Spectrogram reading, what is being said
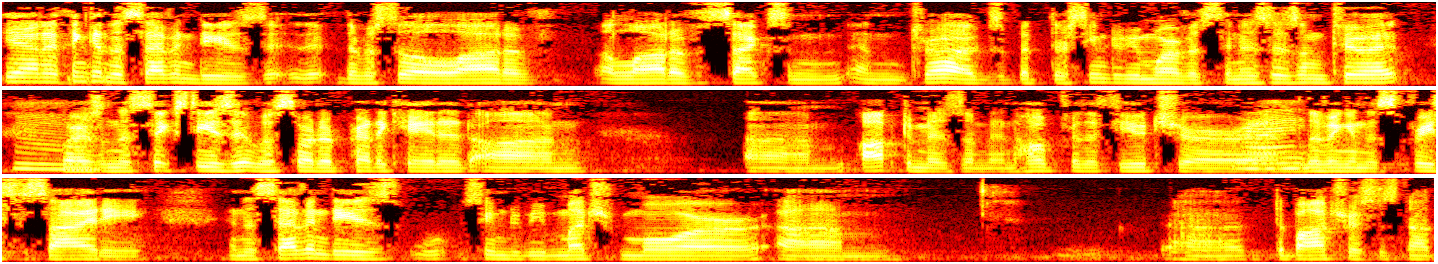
Yeah, and I think in the '70s th- there was still a lot of a lot of sex and, and drugs, but there seemed to be more of a cynicism to it. Hmm. Whereas in the '60s, it was sort of predicated on um, optimism and hope for the future Right. and living in this free society. And the '70s w- seemed to be much more um, uh, debaucherous. Is not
